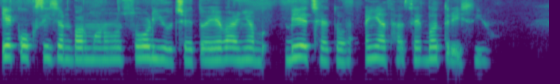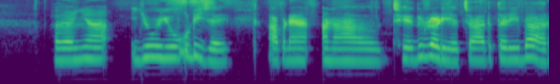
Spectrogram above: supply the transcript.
એક ઓક્સિજન પરમાણુનું સોળ યુ છે. તો એવા અહીંયા બે છે તો અહીંયા થશે બત્રીસ યુ. હવે અહીંયા યુ યુ ઉડી જાય. આપણે આના છેદ ઉડાડીએ ચાર તરી બાર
